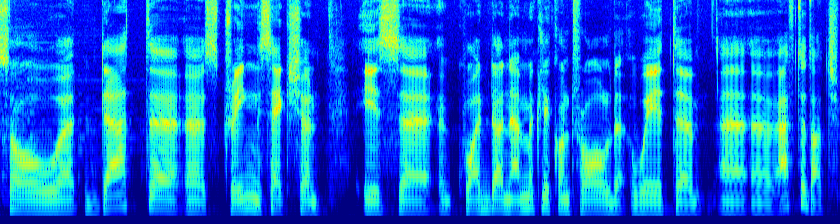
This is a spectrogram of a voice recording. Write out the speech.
So uh, that uh, uh, string section is uh, quite dynamically controlled with uh, uh, aftertouch.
